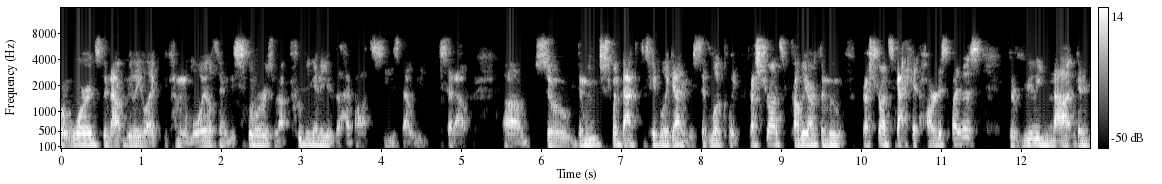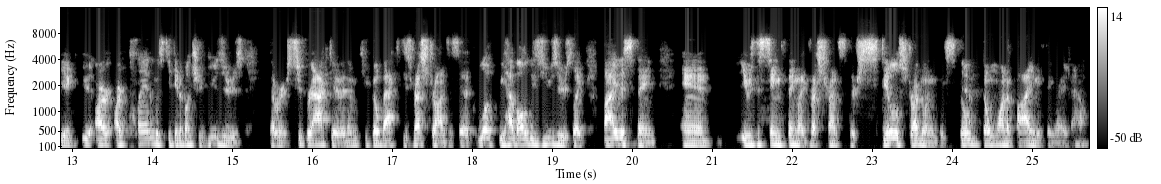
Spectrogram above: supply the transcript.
rewards. They're not really like becoming loyal to any of these stores. We're not proving any of the hypotheses that we set out. Um, so then we just went back to the table again and we said, look, like restaurants probably aren't the move. Restaurants got hit hardest by this. They're really not going to be. A, our our plan was to get a bunch of users that were super active, and then we could go back to these restaurants and say, like, look, we have all these users. Like, buy this thing. And it was the same thing. Like restaurants, they're still struggling. They still yeah. don't want to buy anything right now.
